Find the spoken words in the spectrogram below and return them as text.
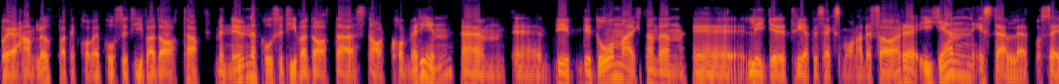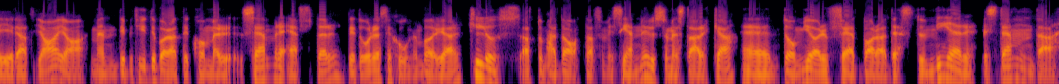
började handla upp att det kommer positiva data. Men nu när positiva data snart kommer in, ehm, eh, det, det, är då marknaden eh, ligger tre till sex månader före igen istället och säger att ja, ja, men det betyder bara att det kommer sämre efter. Det är då recessionen börjar. Plus att de här data som vi ser nu som är starka, eh, de gör Fed bara desto mer bestämda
